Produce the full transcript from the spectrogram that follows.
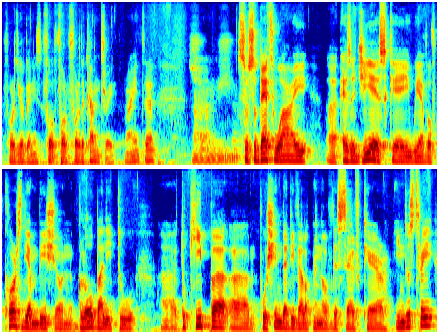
for the organiz- for, for, for the country, right? Uh, um, sure, sure. So, so that's why uh, as a GSK, we have, of course, the ambition globally to uh, to keep uh, uh, pushing the development of the self-care industry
